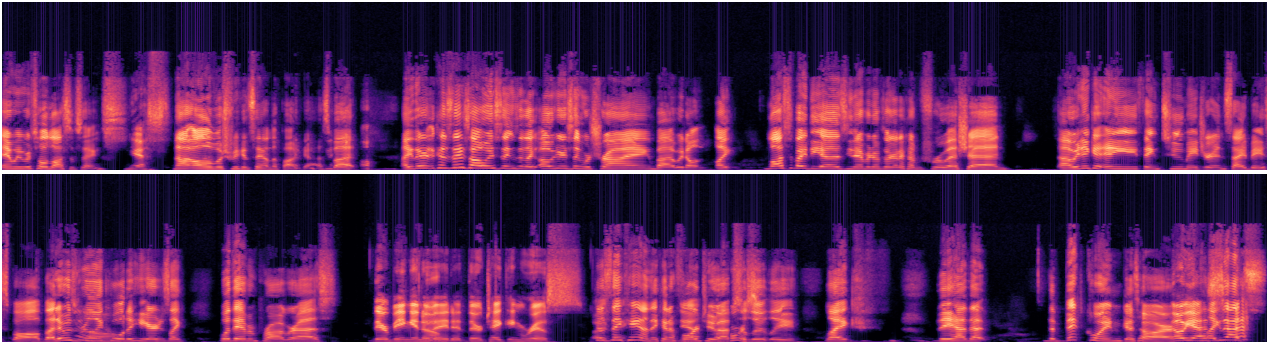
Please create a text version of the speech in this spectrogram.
and we were told lots of things. yes Not all of which we can say on the podcast, but like there because there's always things that like oh here's the thing we're trying, but we don't like lots of ideas. You never know if they're gonna come to fruition. Uh, we didn't get anything too major inside baseball, but it was really cool to hear just like what they have in progress. They're being innovated. They're taking risks because they can they can afford Yeah, to of course. absolutely. Like they had that the bitcoin guitar. Oh yes. Like that's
